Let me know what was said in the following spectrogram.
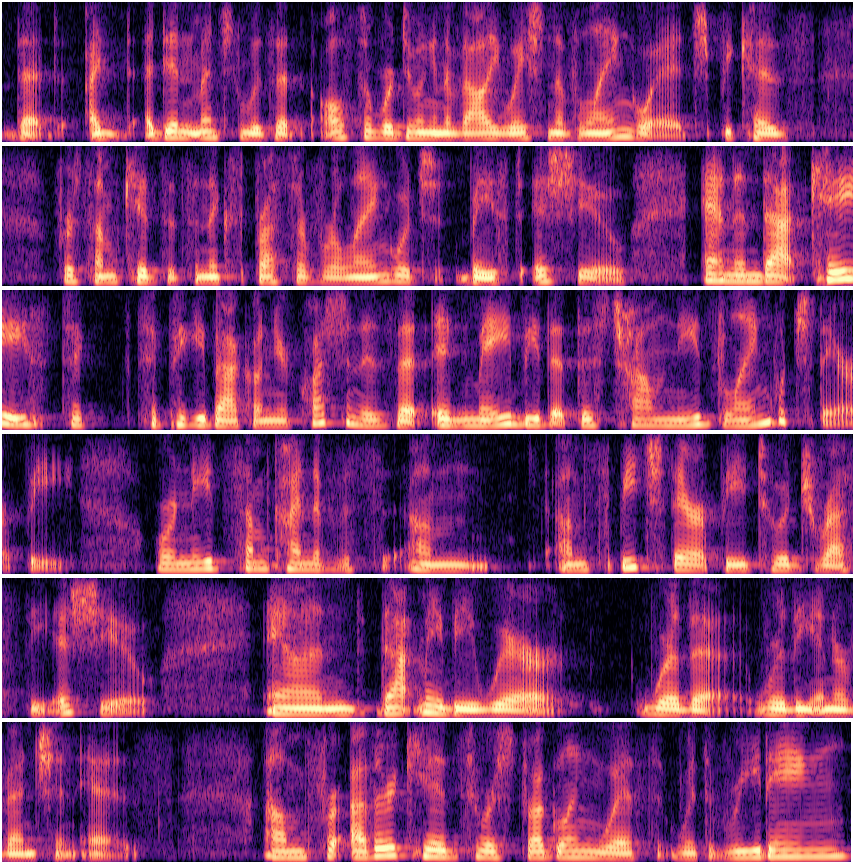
that I, I didn't mention was that also we're doing an evaluation of language because for some kids it's an expressive or language based issue. And in that case, to, to piggyback on your question, is that it may be that this child needs language therapy or needs some kind of um, um, speech therapy to address the issue, and that may be where where the where the intervention is. Um, for other kids who are struggling with with reading,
